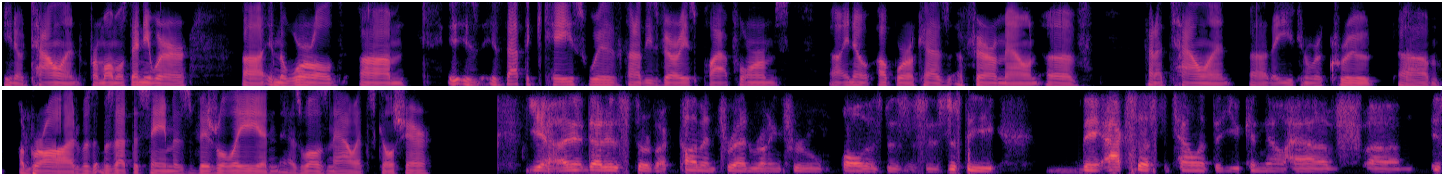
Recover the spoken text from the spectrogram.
you know talent from almost anywhere uh, in the world. Um, is is that the case with kind of these various platforms? Uh, I know Upwork has a fair amount of kind of talent uh, that you can recruit um, abroad. Was was that the same as visually and as well as now at Skillshare? Yeah, that is sort of a common thread running through all those businesses. Just the the access to talent that you can now have um, is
